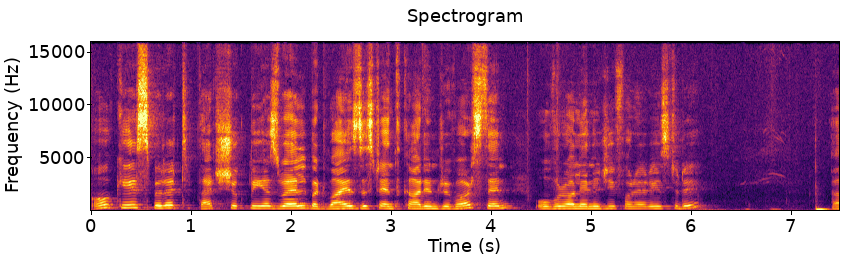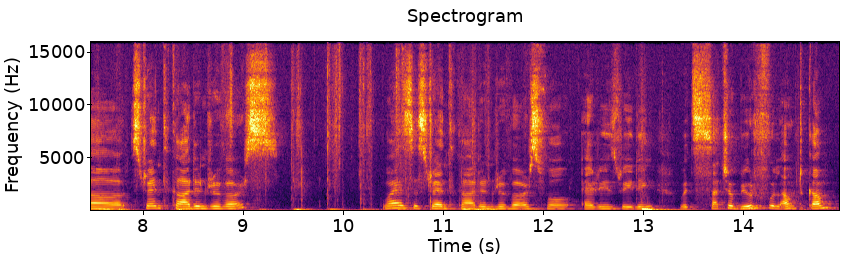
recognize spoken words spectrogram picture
Okay, Spirit, that shook me as well. But why is the Strength card in reverse then? Overall energy for Aries today? Uh, strength card in reverse. Why is the Strength card in reverse for Aries reading with such a beautiful outcome?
